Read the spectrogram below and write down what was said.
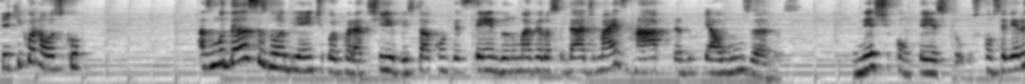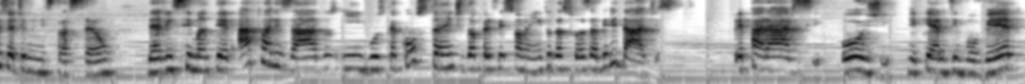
Fique conosco! As mudanças no ambiente corporativo estão acontecendo numa velocidade mais rápida do que há alguns anos. Neste contexto, os conselheiros de administração devem se manter atualizados e em busca constante do aperfeiçoamento das suas habilidades. Preparar-se hoje requer desenvolver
